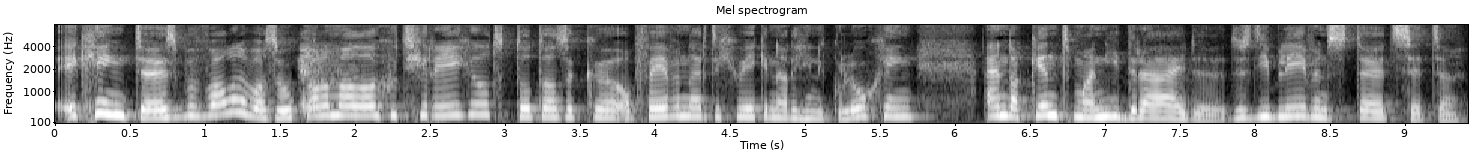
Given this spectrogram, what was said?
ik ging thuis bevallen. Dat was ook allemaal al goed geregeld. Tot als ik op 35 weken naar de gynaecoloog ging. En dat kind maar niet draaide. Dus die bleef in stuit zitten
